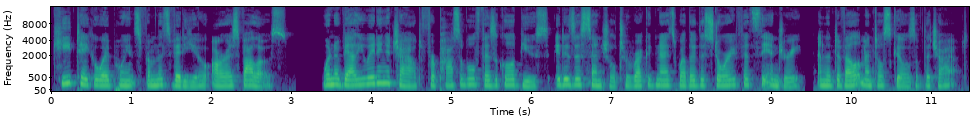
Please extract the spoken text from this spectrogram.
Key takeaway points from this video are as follows. When evaluating a child for possible physical abuse, it is essential to recognize whether the story fits the injury and the developmental skills of the child.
